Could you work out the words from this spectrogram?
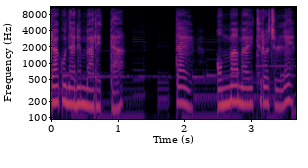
라고 나는 말했다. 딸, 엄마 말 들어줄래?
